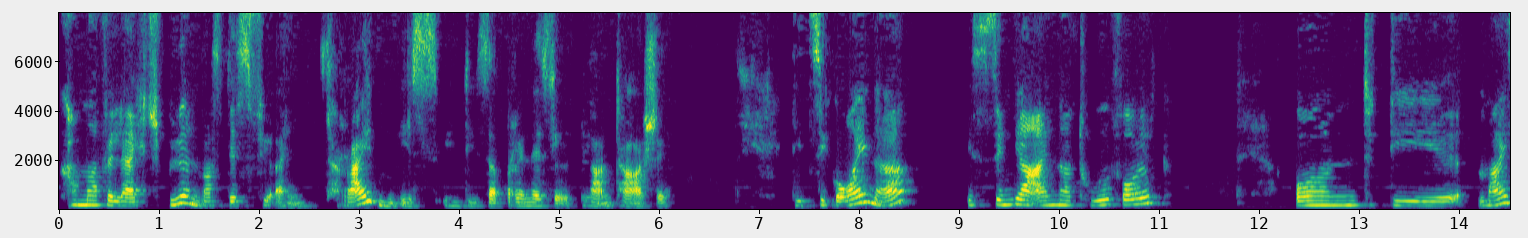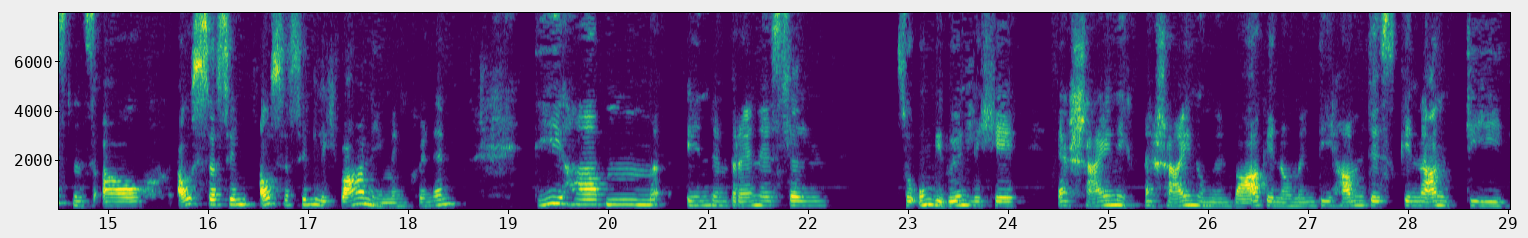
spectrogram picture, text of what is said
kann man vielleicht spüren, was das für ein Treiben ist in dieser Brennnesselplantage. Die Zigeuner sind ja ein Naturvolk und die meistens auch außersinn, außersinnlich wahrnehmen können, die haben in den Brennnesseln so ungewöhnliche Erscheinungen wahrgenommen. Die haben das genannt, die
